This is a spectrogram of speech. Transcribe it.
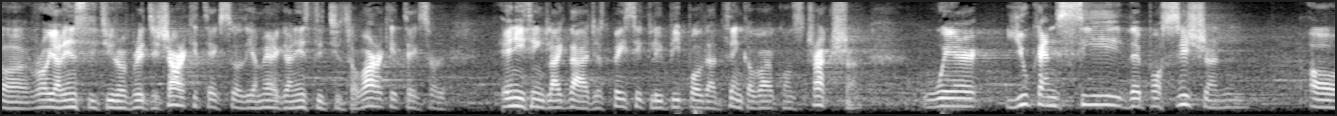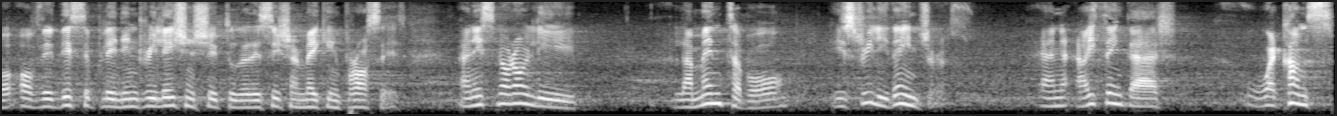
uh, Royal Institute of British Architects or the American Institute of Architects or anything like that, just basically people that think about construction where you can see the position of, of the discipline in relationship to the decision making process. And it's not only lamentable, is really dangerous. And I think that what comes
